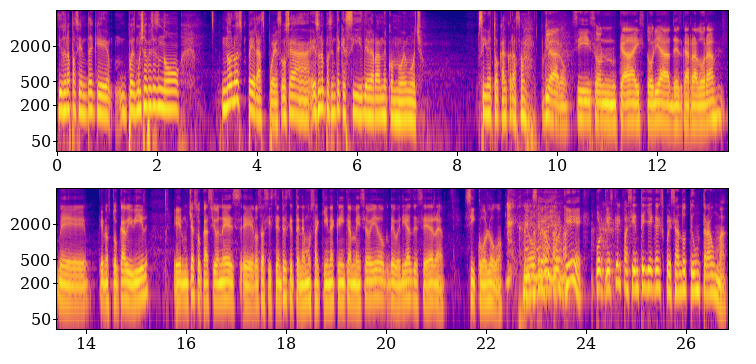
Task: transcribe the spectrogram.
y es una paciente que pues muchas veces no no lo esperas, pues, o sea, es una paciente que sí de verdad me conmueve mucho. Sí me toca el corazón. Claro, sí, son cada historia desgarradora eh, que nos toca vivir. En muchas ocasiones eh, los asistentes que tenemos aquí en la clínica me dicen, oye, deberías de ser psicólogo. pero ¿por qué? Porque es que el paciente llega expresándote un trauma.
